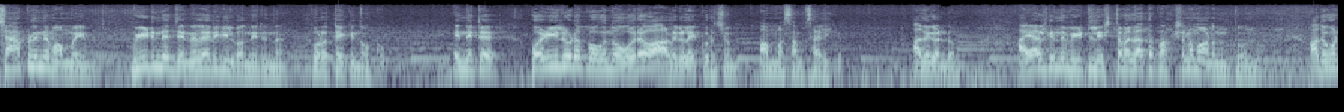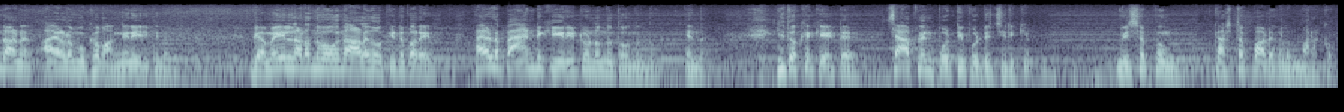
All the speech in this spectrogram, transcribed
ചാപ്ലിനും അമ്മയും വീടിന്റെ ജനലരികിൽ വന്നിരുന്ന് പുറത്തേക്ക് നോക്കും. എന്നിട്ട് വഴിയിലൂടെ പോകുന്ന ഓരോ ആളുകളെക്കുറിച്ചും അമ്മ സംസാരിക്കും. അത് കണ്ടോ? അയാൾക്കിന്ന് വീട്ടിൽ ഇഷ്ടമല്ലാത്ത ഭക്ഷണമാണെന്ന് തോന്നുന്നു അതുകൊണ്ടാണ് അയാളുടെ മുഖം അങ്ങനെ ഇരിക്കുന്നത്. ഗമയിൽ നടന്നു പോകുന്ന ആളെ നോക്കിയിട്ട് പറയും അയാളുടെ പാന്റ് കീറിയിട്ടുണ്ടെന്ന് തോന്നുന്നു എന്ന്. ഇതൊക്കെ കേട്ട് ചാപ്ലിൻ പൊട്ടി പൊട്ടിച്ചിരിക്കും. വിശപ്പും കഷ്ടപ്പാടുകളും മറക്കും.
